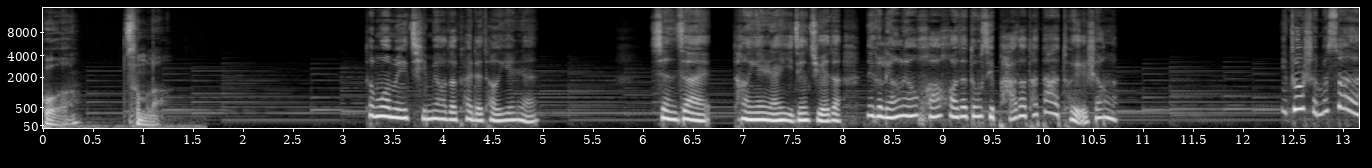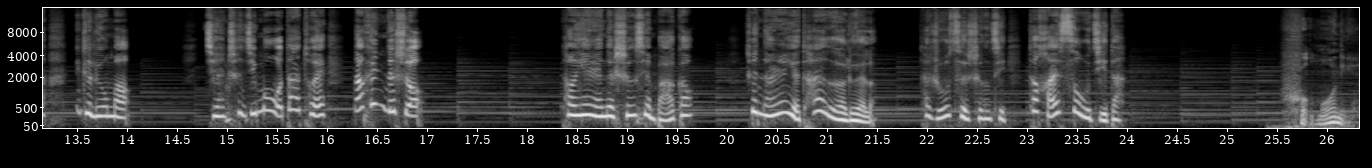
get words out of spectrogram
我。怎么了？他莫名其妙的看着唐嫣然。现在唐嫣然已经觉得那个凉凉滑滑的东西爬到他大腿上了。你装什么蒜啊！你这流氓，竟然趁机摸我大腿！拿开你的手！唐嫣然的声线拔高，这男人也太恶劣了。他如此生气，他还肆无忌惮。我摸你，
